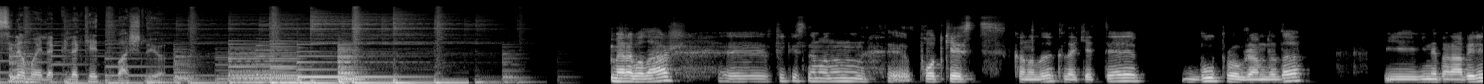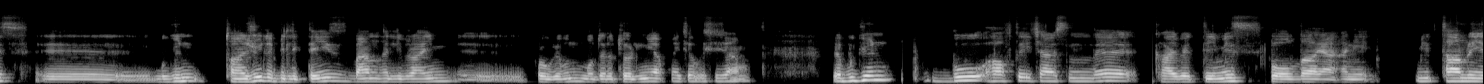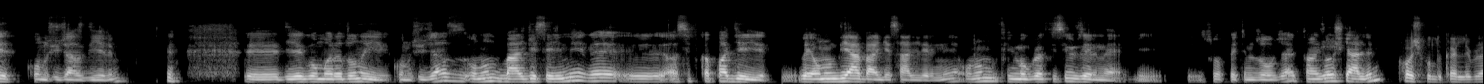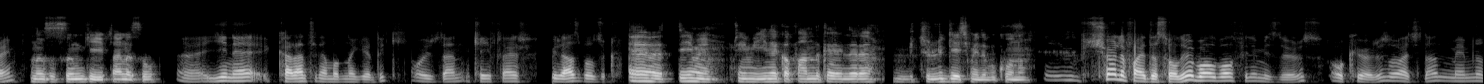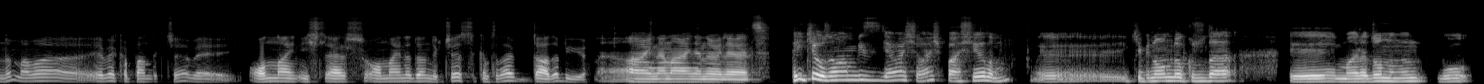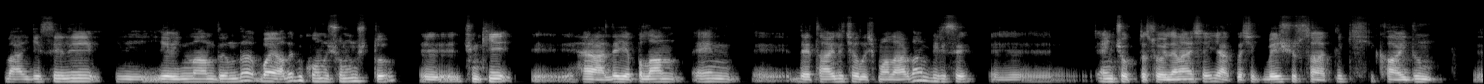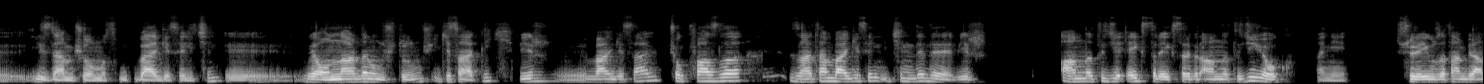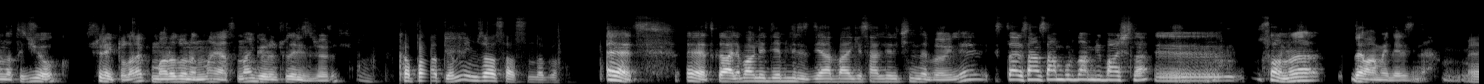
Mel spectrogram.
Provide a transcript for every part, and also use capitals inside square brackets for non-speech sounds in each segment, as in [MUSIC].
Sinema ile Klaket başlıyor. Merhabalar. Ee, Fikri Sinema'nın e, podcast kanalı Klaket'te bu programda da e, yine beraberiz. E, bugün Tanju ile birlikteyiz. Ben Halil İbrahim programın moderatörlüğünü yapmaya çalışacağım. Ve bugün bu hafta içerisinde kaybettiğimiz solda yani hani bir tanrıyı konuşacağız diyelim. [LAUGHS] e, Diego Maradona'yı konuşacağız. Onun belgeselini ve e, Asif Kapadya'yı ve onun diğer belgesellerini, onun filmografisi üzerine bir sohbetimiz olacak. Tanju hoş geldin. Hoş bulduk Ali İbrahim. Nasılsın? Keyifler nasıl? Ee, yine karantina moduna girdik. O yüzden keyifler biraz bozuk. Evet değil mi? Mi? Yine kapandık evlere. Bir türlü geçmedi bu konu. Ee, şöyle faydası oluyor. Bol bol film izliyoruz. Okuyoruz. O açıdan memnunum ama eve kapandıkça ve online işler online'a döndükçe sıkıntılar daha da büyüyor. Aynen aynen öyle evet. Peki o zaman biz yavaş yavaş başlayalım. Ee, 2019'da e, Maradona'nın bu belgeseli e, yayınlandığında bayağı da bir konuşulmuştu. E, çünkü e, herhalde yapılan en e, detaylı çalışmalardan birisi. E, en çok da söylenen şey yaklaşık 500 saatlik kaydın e, izlenmiş olması belgesel için e, ve onlardan oluşturulmuş 2 saatlik bir e, belgesel. Çok fazla zaten belgeselin içinde de bir anlatıcı, ekstra ekstra bir anlatıcı yok. Hani süreyi uzatan bir anlatıcı yok. Sürekli olarak Maradona'nın hayatından görüntüler izliyoruz. Kapatya'nın imzası aslında bu. Evet, evet galiba öyle diyebiliriz. Diğer belgeseller için de böyle. İstersen sen buradan bir başla. Ee, sonra devam ederiz yine. Ee,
